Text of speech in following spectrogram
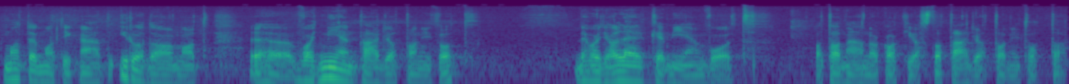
matematikát, irodalmat, e, vagy milyen tárgyat tanított, de hogy a lelke milyen volt a tanárnak, aki azt a tárgyat tanította.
